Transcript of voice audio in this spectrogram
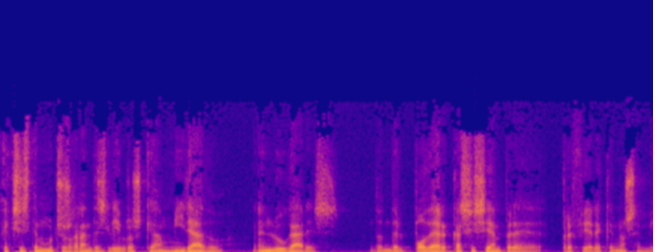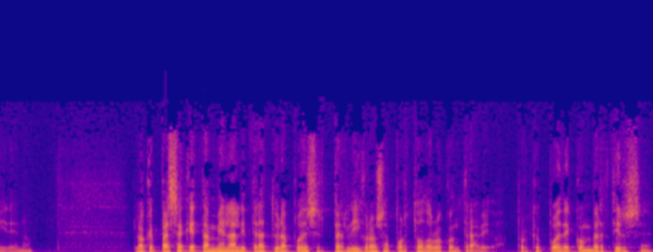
existen muchos grandes libros que han mirado en lugares donde el poder casi siempre prefiere que no se mire, ¿no? Lo que pasa es que también la literatura puede ser peligrosa por todo lo contrario, porque puede convertirse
